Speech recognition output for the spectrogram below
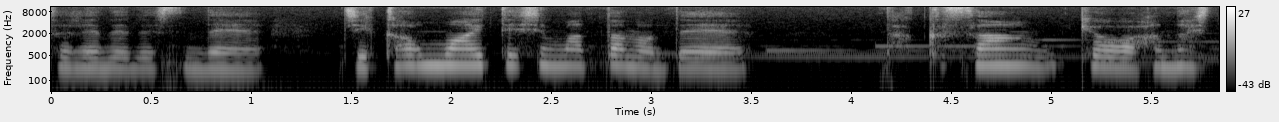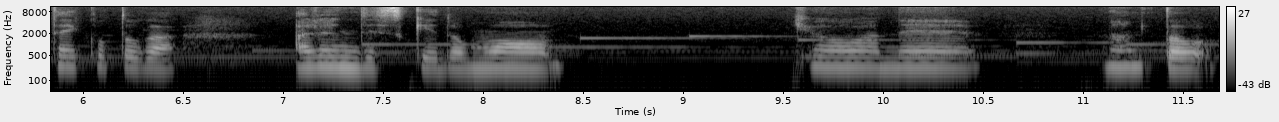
それでですね時間も空いてしまったのでたくさん今日は話したいことがあるんですけども今日はねなんと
